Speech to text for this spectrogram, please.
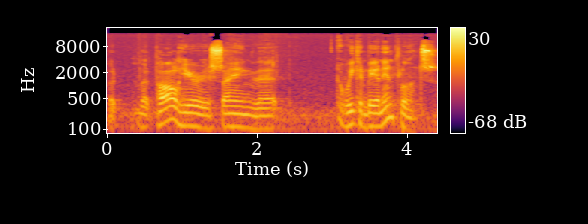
But, but Paul here is saying that we can be an influence,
